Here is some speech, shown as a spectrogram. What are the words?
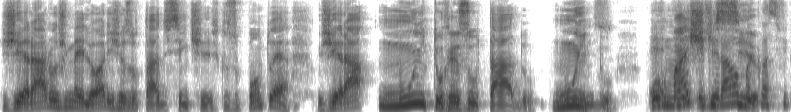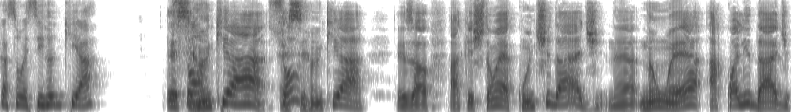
gerar os melhores resultados científicos. O ponto é gerar muito resultado. Muito. Isso. Por é, mais é, é que gerar se... uma classificação, é se ranquear. É Só. se ranquear, Só. é se ranquear. Exato. A questão é a quantidade, né? Não é a qualidade.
